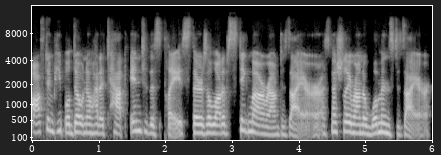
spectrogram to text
often people don't know how to tap into this place. There's a lot of stigma around desire, especially around a woman's desire.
